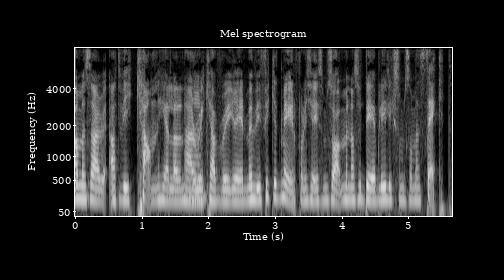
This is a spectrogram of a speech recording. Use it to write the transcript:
ja men så här, att vi kan hela den här Nej. recovery-grejen, men vi fick ett mail från en tjej som sa, men alltså det blir liksom som en sekt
